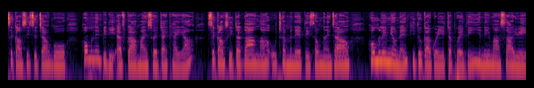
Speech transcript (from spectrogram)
စစ်ကောင်စီစစ်ကြောင်းကိုဟုံးမလင်း PDF ကမိုင်းဆွဲတိုက်ခိုက်ရာစစ်ကောင်စီတပ်သား9ဦးထပ်မံသေဆုံးနိုင်ကြောင်းဟုံးမလင်းမြို့နယ်ပြည်သူ့ကာကွယ်ရေးတပ်ဖွဲ့သည်ယနေ့မှစ၍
